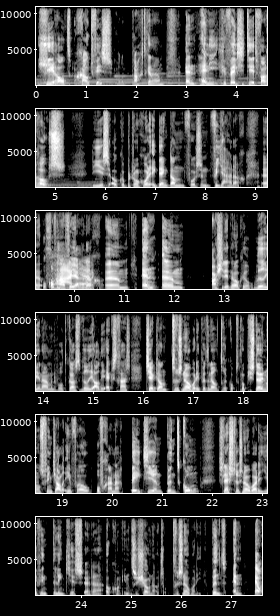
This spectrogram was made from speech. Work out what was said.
Gerald Goudvis, wat een prachtige naam. En Henny, gefeliciteerd van Roos. Die is ook een patron geworden. Ik denk dan voor zijn verjaardag. eh, of voor haar, haar verjaardag. Ehm, en ehm, als je dit nou ook wil, wil je naam in de podcast, wil je al die extra's, check dan trustnobody.nl, druk op het knopje steun ons, vind je alle info. Of ga naar patreon.com slash trustnobody. Je vindt de linkjes eh, daarna ook gewoon in onze show notes op trustnobody.nl.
